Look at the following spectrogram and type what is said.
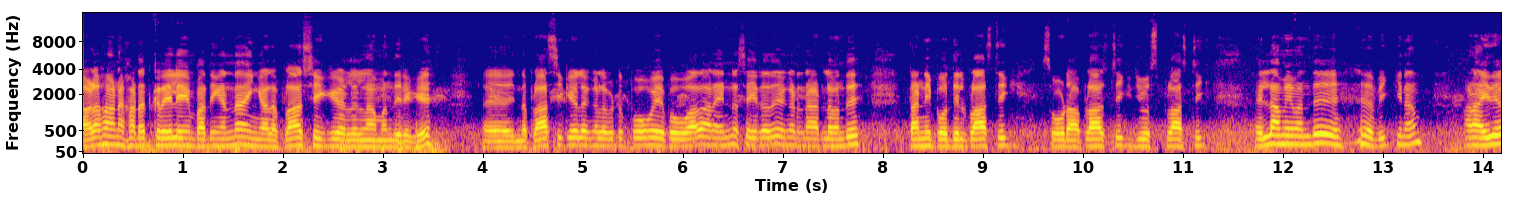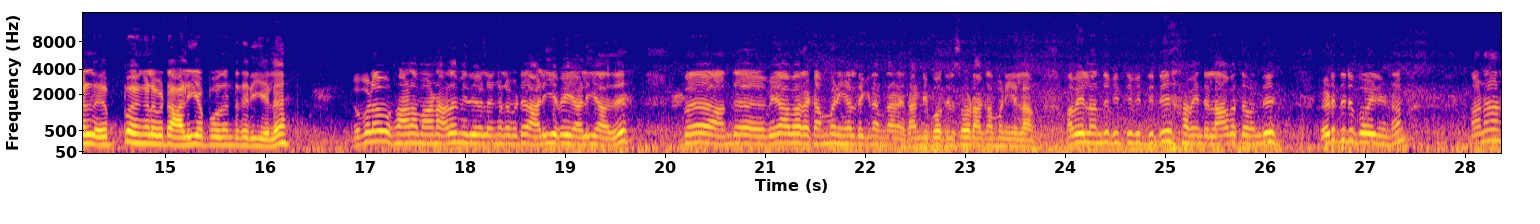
அழகான கடற்கரையிலையும் பார்த்தீங்கன்னா இங்கே பிளாஸ்டிக்குகள் எல்லாம் வந்து இருக்குது இந்த பிளாஸ்டிக்குகள் எங்களை விட்டு போகவே போகாது. ஆனால் என்ன செய்கிறது எங்கள் நாட்டில் வந்து தண்ணி போத்தில் plastic soda plastic juice plastic எல்லாமே வந்து விற்கினோம் ஆனால் இதுகள் எப்போ எங்களை விட்டு அழிய போகுதுன்னு தெரியலை. எவ்வளவு காலமானாலும் இதுகள் எங்களை விட்டு அழியவே அழியாது. இப்போ அந்த வியாபார கம்பெனிகள் இருக்கணும் தானே. தண்ணி போத்தில் சோடா கம்பெனி எல்லாம். அவையில் வந்து விற்று விற்றுட்டு அவையின் லாபத்தை வந்து எடுத்துகிட்டு போயிடணும். ஆனால்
